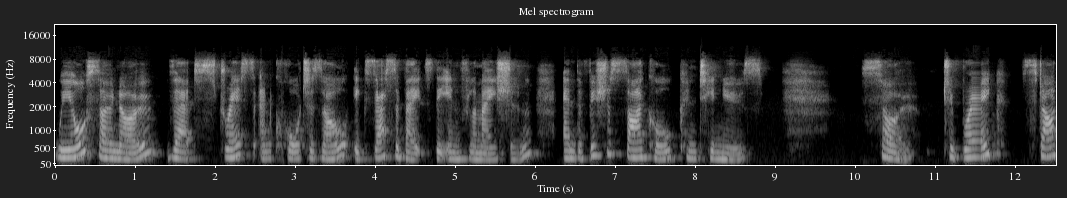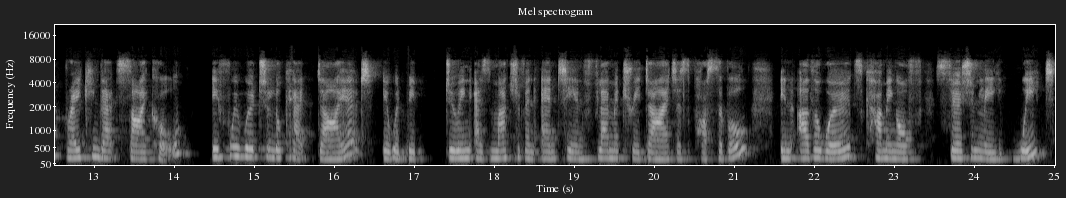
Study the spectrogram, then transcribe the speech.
We also know that stress and cortisol exacerbates the inflammation and the vicious cycle continues. So, to break, start breaking that cycle, if we were to look at diet, it would be doing as much of an anti inflammatory diet as possible. In other words, coming off certainly wheat,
